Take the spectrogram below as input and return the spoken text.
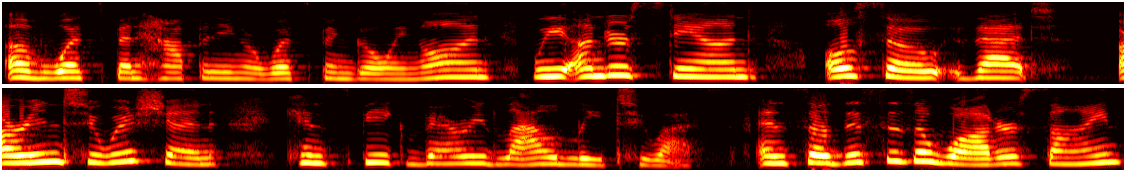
of what's been happening or what's been going on. We understand also that our intuition can speak very loudly to us. And so, this is a water sign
